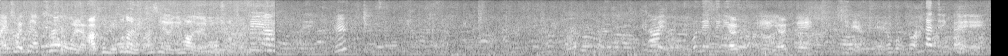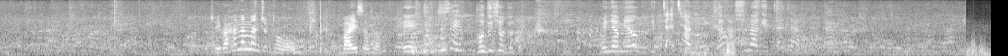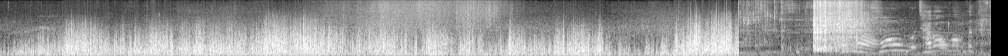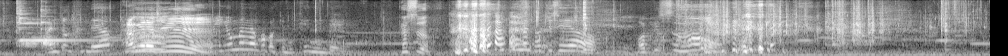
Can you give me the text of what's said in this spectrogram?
아니 저희 그냥 구워 먹으려고. 아 그럼 요거나 이거 하세요. 2만 원에 2만 5천 원짜리. 열, 예, 열 개. 이래요. 예. 요거, 요거 하나 드릴까요? 예, 예. 저희가 하나만 좀더 맛있어서. 네, 좀 드세요. 더 드셔도 돼. 왜냐면 그렇게 짜지 않으니까 심하게 짜지 않으니까. 구워온 거 잡아온 거보다 완전 큰데요? 당연하지. 우리 요만한 거밖에 못 했는데. 패스. 조금만 더 주세요. 아 패스.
